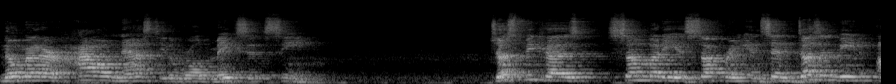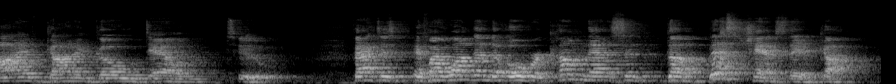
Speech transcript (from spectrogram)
no matter how nasty the world makes it seem. Just because somebody is suffering in sin doesn't mean I've got to go down too. Fact is, if I want them to overcome that sin, the best chance they've got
